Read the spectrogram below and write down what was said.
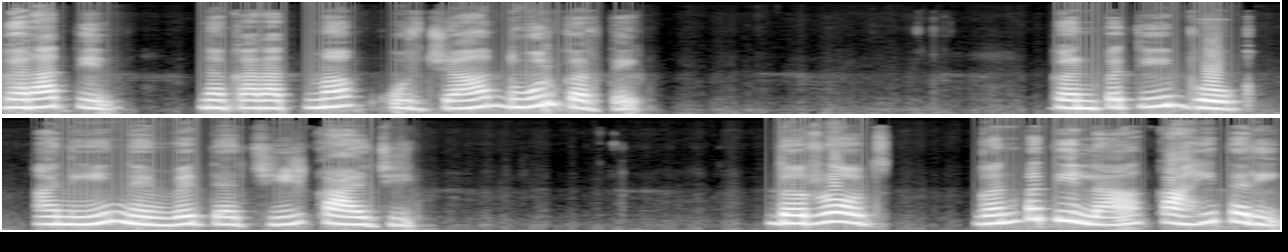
घरातील नकारात्मक ऊर्जा दूर करते. गणपती भोग आणि नैवेद्याची काळजी. दररोज गणपतीला काहीतरी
